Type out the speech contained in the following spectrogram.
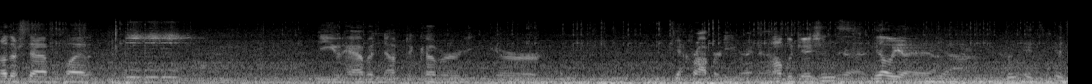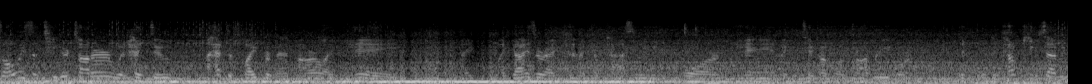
other staff apply it. Do you have enough to cover your Yeah. property right now? Obligations? Yeah. Oh yeah, yeah, yeah. Yeah. It's, it's always a teeter totter when I do. I have to fight for manpower. Like, hey, I, my guys are at kind of capacity, or hey, I can take on more property, or if, if the cup keeps having,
